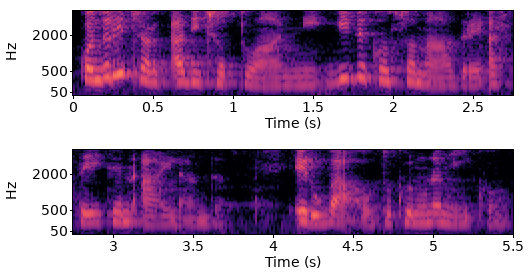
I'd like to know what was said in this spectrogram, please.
Quando Richard ha 18 anni, vive con sua madre a Staten Island e ruba auto con un amico.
